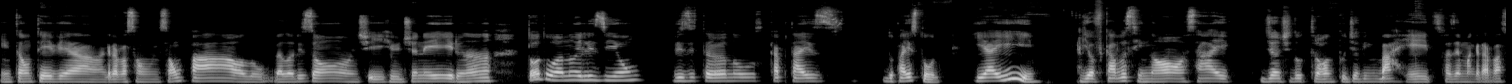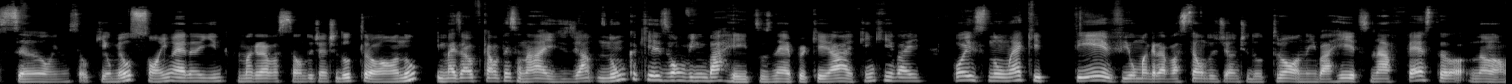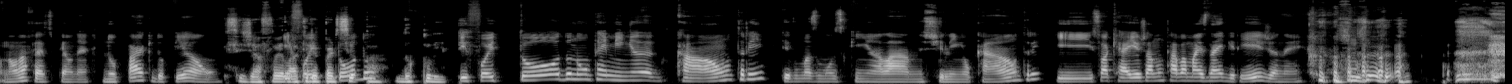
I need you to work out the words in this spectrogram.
Então teve a gravação em São Paulo, Belo Horizonte, Rio de Janeiro. Todo ano eles iam visitando os capitais do país todo. E aí eu ficava assim, nossa, ai, diante do trono, podia vir em Barretos fazer uma gravação e não sei o que. O meu sonho era ir numa gravação do Diante do Trono, mas aí eu ficava pensando, ai, já nunca que eles vão vir em Barretos, né? Porque, ai, quem que vai. Pois não é que teve uma gravação do Diante do Trono em Barretos na festa. Não, não, não na festa do peão, né? No Parque do Peão. Você já foi lá foi querer participar todo- do clipe. E foi todo num teminha country. Teve umas musiquinhas lá no estilinho country. E só que aí eu já não tava mais na igreja, né?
